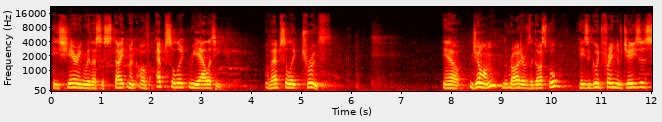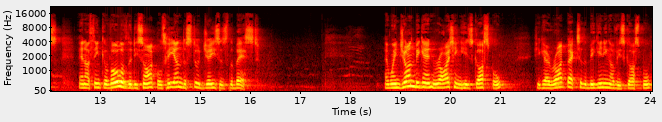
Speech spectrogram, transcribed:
He's sharing with us a statement of absolute reality, of absolute truth. Now, John, the writer of the Gospel, he's a good friend of Jesus, and I think of all of the disciples, he understood Jesus the best. And when John began writing his Gospel, if you go right back to the beginning of his gospel,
